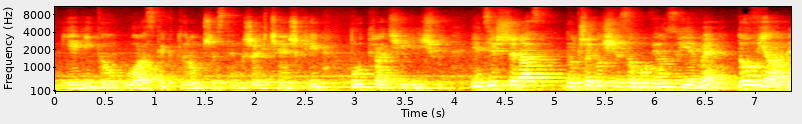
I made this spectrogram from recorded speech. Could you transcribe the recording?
mieli tą łaskę, którą przez ten grzech ciężki utraciliśmy. Więc jeszcze raz, do czego się zobowiązujemy? Do wiary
